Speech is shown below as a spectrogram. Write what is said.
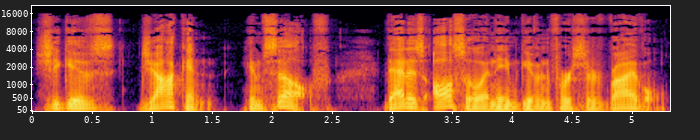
she gives Jaqen himself. That is also a name given for survival,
